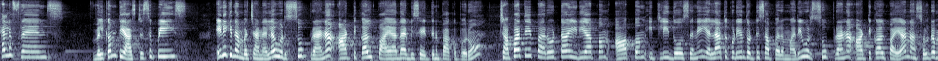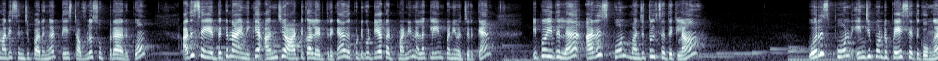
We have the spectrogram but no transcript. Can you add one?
Hello friends welcome to ast recipes இன்றைக்கி நம்ம சேனலில் ஒரு சூப்பரான ஆட்டுக்கால் பாயா தான் எப்படி செய்யறதுன்னு பார்க்க போகிறோம் சப்பாத்தி பரோட்டா இடியாப்பம் ஆப்பம் இட்லி தோசைன்னு எல்லாத்துக்கூடையும் தொட்டு சாப்பிட்ற மாதிரி ஒரு சூப்பரான ஆட்டுக்கால் பாயா நான் சொல்கிற மாதிரி செஞ்சு பாருங்கள் டேஸ்ட் அவ்வளோ சூப்பராக இருக்கும். அது செய்யறதுக்கு நான் இன்றைக்கி அஞ்சு ஆட்டுக்கால் எடுத்திருக்கேன். அதை குட்டி குட்டியாக கட் பண்ணி நல்லா க்ளீன் பண்ணி வச்சுருக்கேன். இப்போ இதில் அரை ஸ்பூன் மஞ்சத்தூள் சேர்த்துக்கலாம். ஒரு ஸ்பூன் இஞ்சி பூண்டு பேஸ்ட் சேர்த்துக்கோங்க.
